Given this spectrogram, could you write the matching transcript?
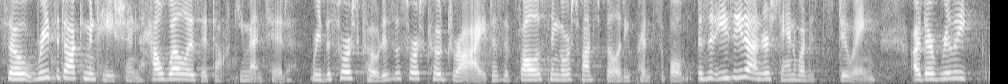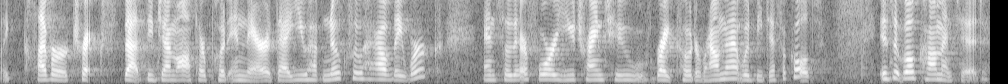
So read the documentation. How well is it documented? Read the source code. Is the source code dry? Does it follow single responsibility principle? Is it easy to understand what it's doing? Are there really like clever tricks that the gem author put in there that you have no clue how they work, and so therefore you trying to write code around that would be difficult? Is it well commented?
